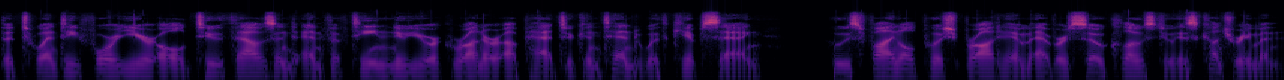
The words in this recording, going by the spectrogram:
the 24-year-old 2015 New York runner-up had to contend with Kipsang, whose final push brought him ever so close to his countrymen.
